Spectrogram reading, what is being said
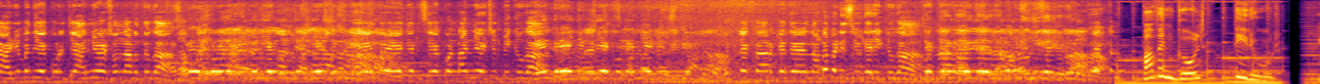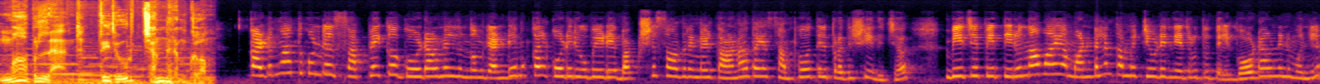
സപ്ലൈകോയിലെ അഴിമതിയെ കുറിച്ച് അന്വേഷണം നടത്തുക. കേന്ദ്ര ഏജൻസിയെ കൊണ്ട് അന്വേഷിപ്പിക്കുക. കുറ്റക്കാർക്കെതിരെ നടപടി സ്വീകരിക്കുക. Pavan gold Tirur. Marble land Tirur Changaramkulam. Supplyco ഗോഡൌണിൽ നിന്നും രണ്ടേ മുക്കാൽ കോടി രൂപയുടെ ഭക്ഷ്യസാധനങ്ങൾ കാണാതായ സംഭവത്തിൽ പ്രതിഷേധിച്ച് ബി ജെ പി തിരുനാവായ മണ്ഡലം കമ്മിറ്റിയുടെ നേതൃത്വത്തിൽ ഗോഡൌണിന് മുന്നിൽ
